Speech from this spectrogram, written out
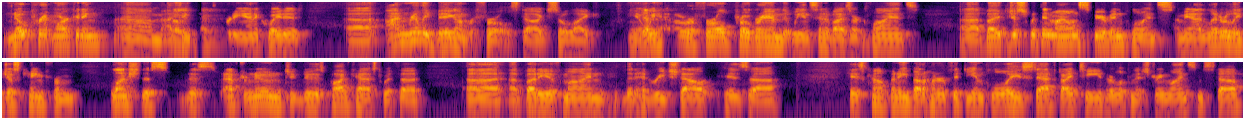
No print marketing. Um, I think that's pretty antiquated. Uh, I'm really big on referrals, Doug. So like, you know, Yep. we have a referral program that we incentivize our clients. Uh, but just within my own sphere of influence, I mean, I literally just came from lunch this this afternoon to do this podcast with a uh, a buddy of mine that had reached out. His uh, his company, about 150 employees, staffed IT. They're looking to streamline some stuff.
